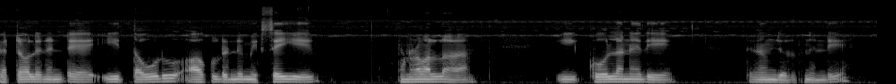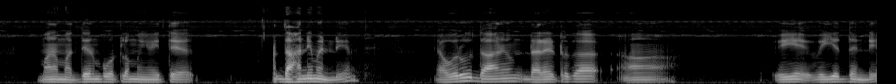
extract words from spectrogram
పెట్టవాలి ఏంటంటే ఈ తౌడు ఆకులు రెండు మిక్స్ అయ్యి ఉండడం వల్ల ఈ కోళ్ళు అనేది తినడం జరుగుతుందండి. మన మధ్యాహ్నం పూటలో మేమైతే ధాన్యం అండి ఎవరు ధాన్యం డైరెక్ట్గా వెయ్య వెయ్యొద్దండి.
